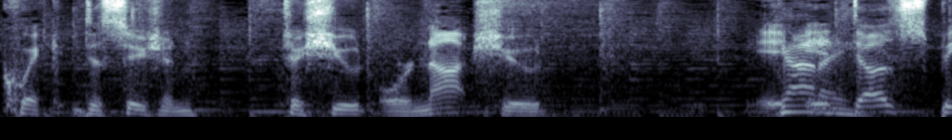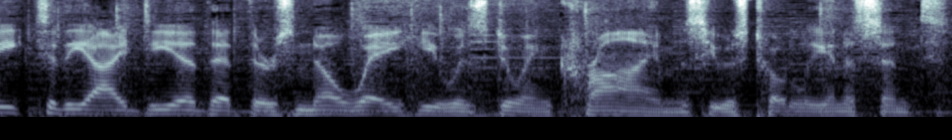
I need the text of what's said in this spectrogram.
quick decision to shoot or not shoot. It, it does speak to the idea that there's no way he was doing crimes. He was totally innocent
